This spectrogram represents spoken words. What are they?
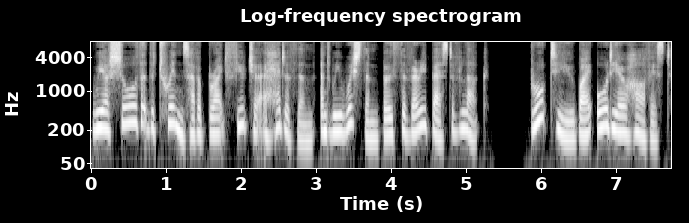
we are sure that the twins have a bright future ahead of them and we wish them both the very best of luck. Brought to you by Audio Harvest.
